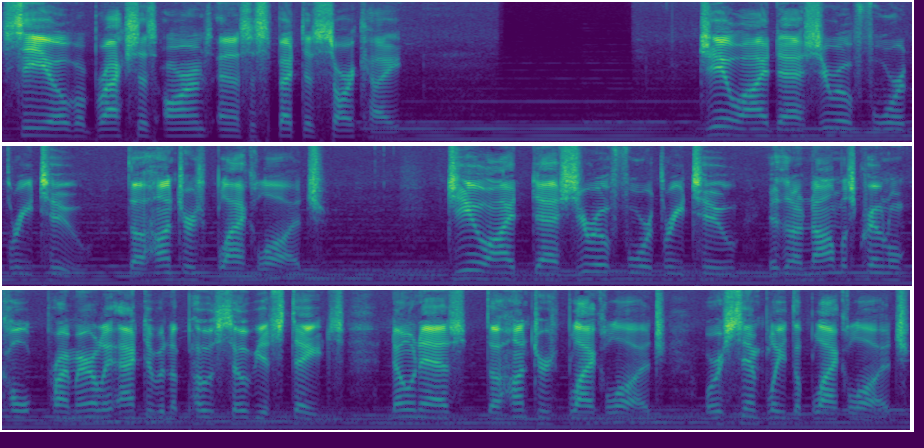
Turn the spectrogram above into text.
CEO of Abraxas Arms and a suspected Sarkite. GOI-0432 The Hunter's Black Lodge GOI-0432 is an anomalous criminal cult primarily active in the post-Soviet states, known as the Hunter's Black Lodge, or simply the Black Lodge.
